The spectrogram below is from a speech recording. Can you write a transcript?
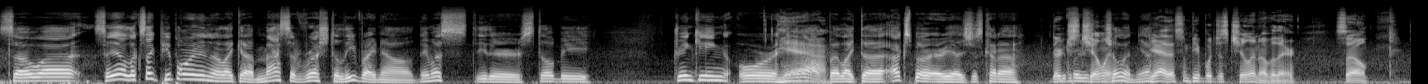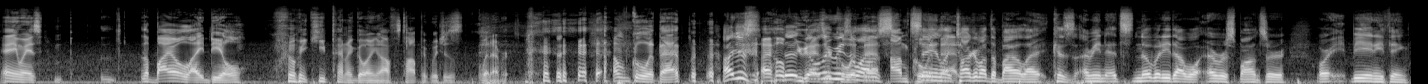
So, uh, so yeah, it looks like people are in a, like a massive rush to leave right now. They must either still be drinking or hanging Yeah. out. But like the expo area is just kind of They're just chilling. Chilling, yeah. yeah. There's some people just chilling over there. So, anyways, the BioLite deal. We keep kind of going off topic, which is whatever. I'm cool with that. I just I hope the, you the guys only are cool reason with why. I was I'm cool saying like talk about the BioLite because I mean it's nobody that will ever sponsor or be anything,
